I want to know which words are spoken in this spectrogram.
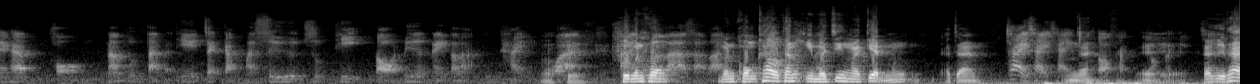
นะครับของนักลงทุนต่างประเทศจะกลับมาซื้อสุทธิต่อเนื่องในตลาดหุ้นไทยเพราะว่าโอเคคือมันคงาเดอลลาร์สหรัฐมันคงเข้าทั้ง emerging market มั้งอาจารย์ ใช่ใช่ใช่นะถูกต้องครับเอถูกอต้องครับก็คือถ้า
